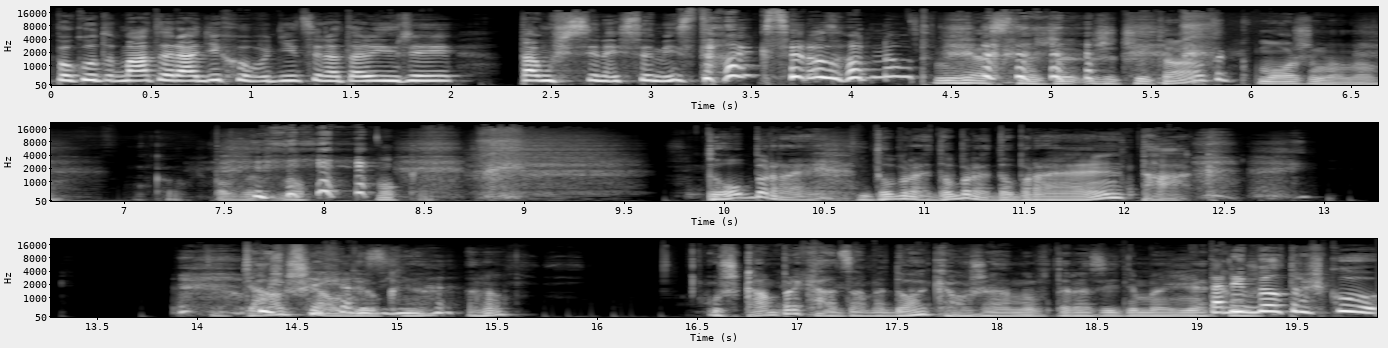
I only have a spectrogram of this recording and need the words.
pokud máte rádi chobotnici na talíři, tam už si nejsem jistá, jak se rozhodnout. Jasné, že, že či to, ale tak možno, no. no okay. Dobre, dobre, dobre, dobre. Tak. Ďalšia audiokniha. Ano. Už kam prechádzame? Do jakého žánru teraz ideme? Nějakou... Tady byl trošku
